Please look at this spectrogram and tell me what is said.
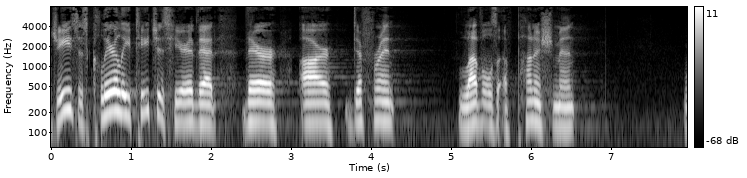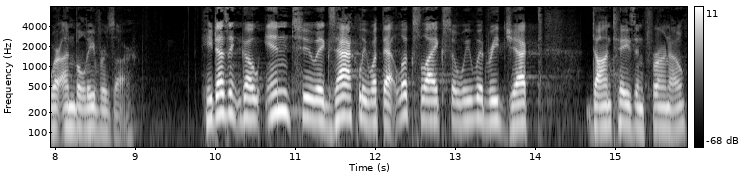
Jesus clearly teaches here that there are different levels of punishment where unbelievers are. He doesn't go into exactly what that looks like, so we would reject Dante's Inferno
